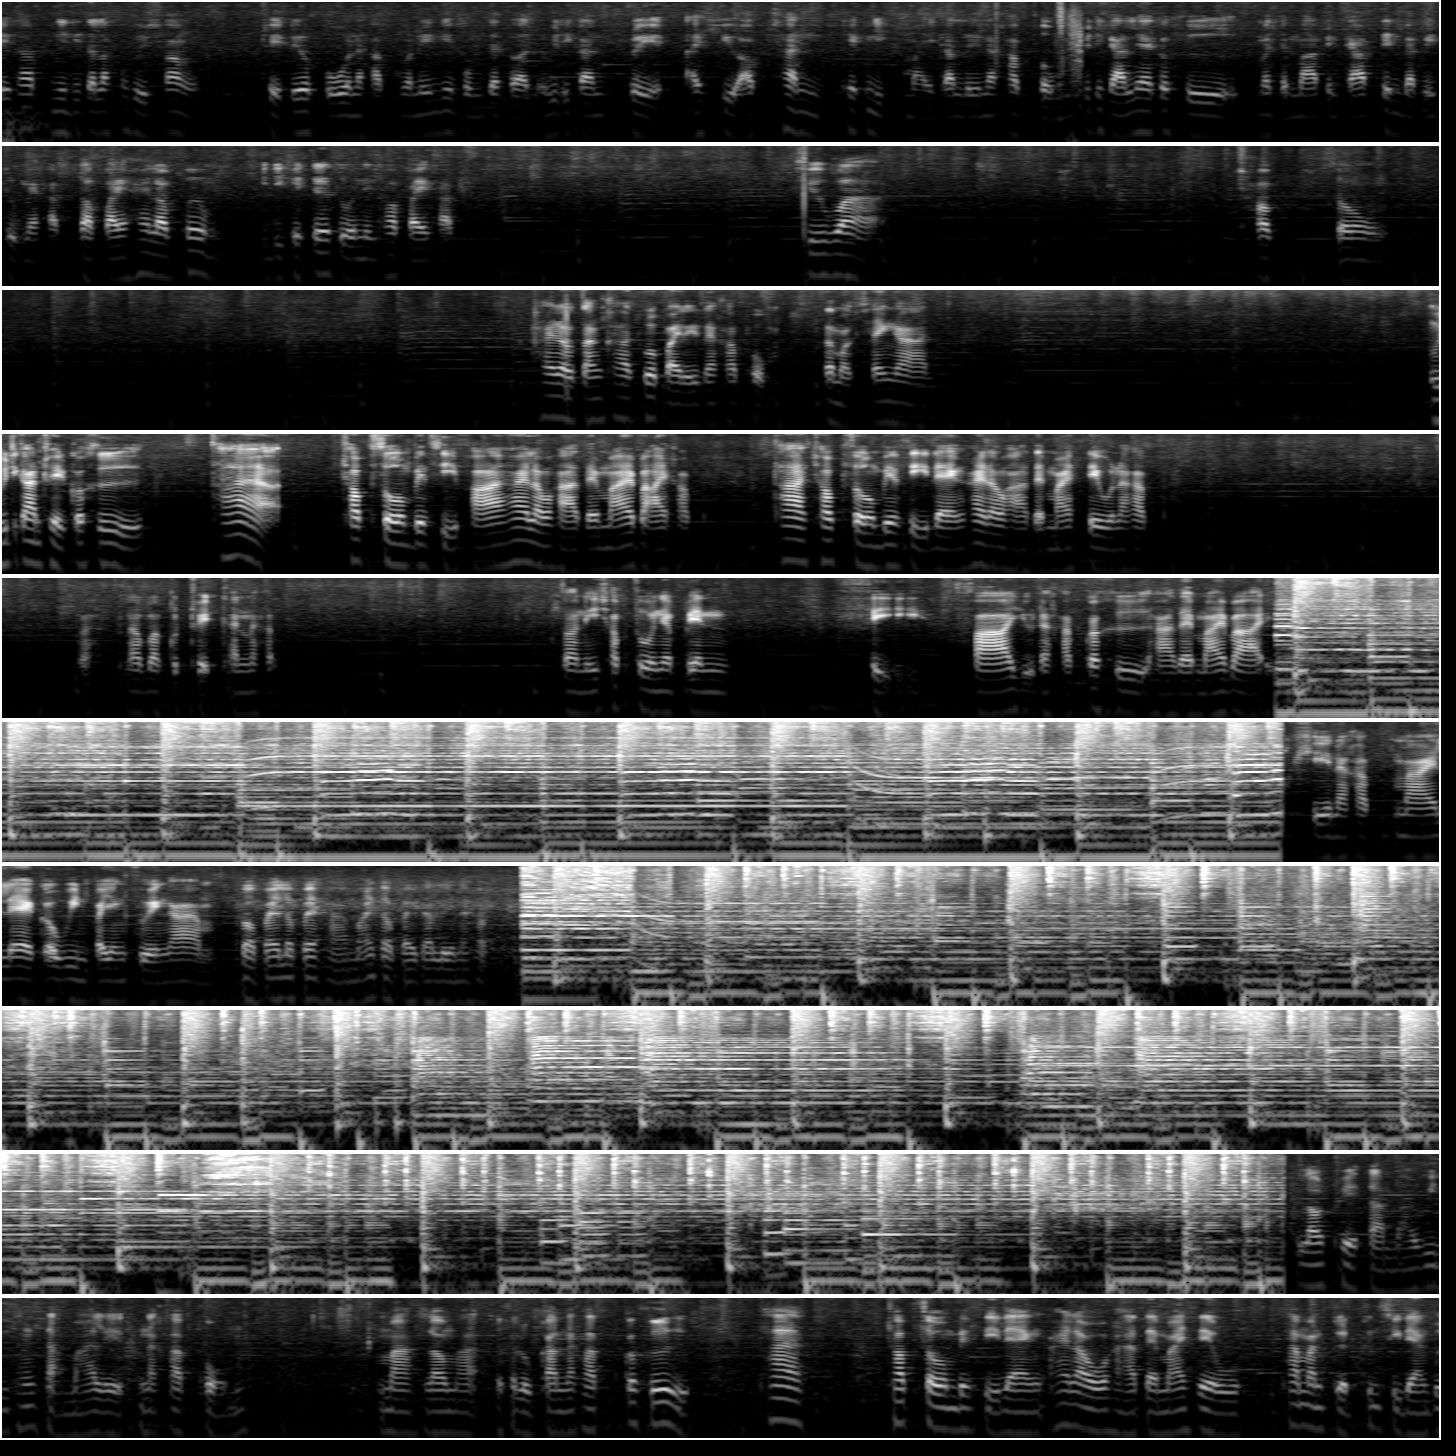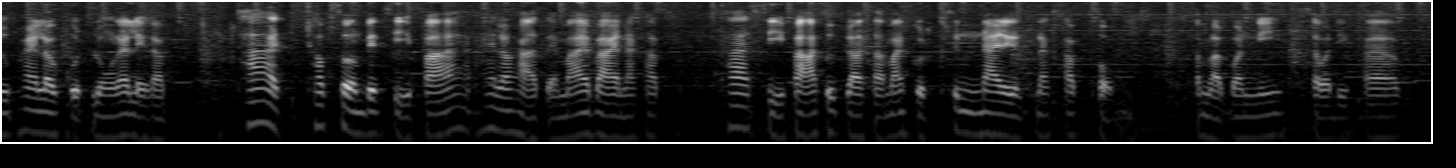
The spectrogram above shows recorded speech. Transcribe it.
ดีครับยินดีต้อนรับเข้าสู่ช่อง Trader 4นะครับ วันนี้นี่ผมจะสอนวิธีการเทรด IQ Option เทคนิคใหม่กันเลยนะครับผมวิธีการแรกก็คือมันจะมาเป็นกราฟเส้นแบบนี้ถูกไหมครับ ต่อไปให้เราเพิ่มอินดิเคเตอร์ตัวหนึ่งเข้าไปครับ ชื่อว่า Shop Zone ให้เราตั้งค่าทั่วไปเลยนะครับผมสมัครใช้งาน วิธีการเทรดก็คือ ถ้าช็อปโซนเป็นสีฟ้าให้เราหาแต่ไม้บายครับ ถ้าช็อปโซนเป็นสีแดงให้เราหาแต่ไม้เซลล์นะครับ เรามากดเทรดกันนะครับ ตอนนี้ช็อปโซนยังเป็นสีฟ้าอยู่นะครับ ก็คือหาแต่ไม้บาย คนะครับ ไม้แรกก็วินไปอย่างสวยงาม ต่อไปเราไปหาไม้ต่อไปกันเลยนะครับ เราเทรดสามไม้วินทั้งสามไม้เลยนะครับ ผมมาเรามาสรุปกันนะครับ ก็คือถ้าช็อปโซนเป็นสีแดงให้เราหาแต่ไม้เซลล์ถ้ามันเกิดขึ้นสีแดงปุ๊บให้เรากดลงได้เลยครับ ถ้าช็อปโซนเป็นสีฟ้าให้เราหาแต่ไม้บายนะครับ ถ้าสีฟ้าปุ๊บเราสามารถกดขึ้นได้เลยนะครับ ผมสำหรับวันนี้สวัสดีครับ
